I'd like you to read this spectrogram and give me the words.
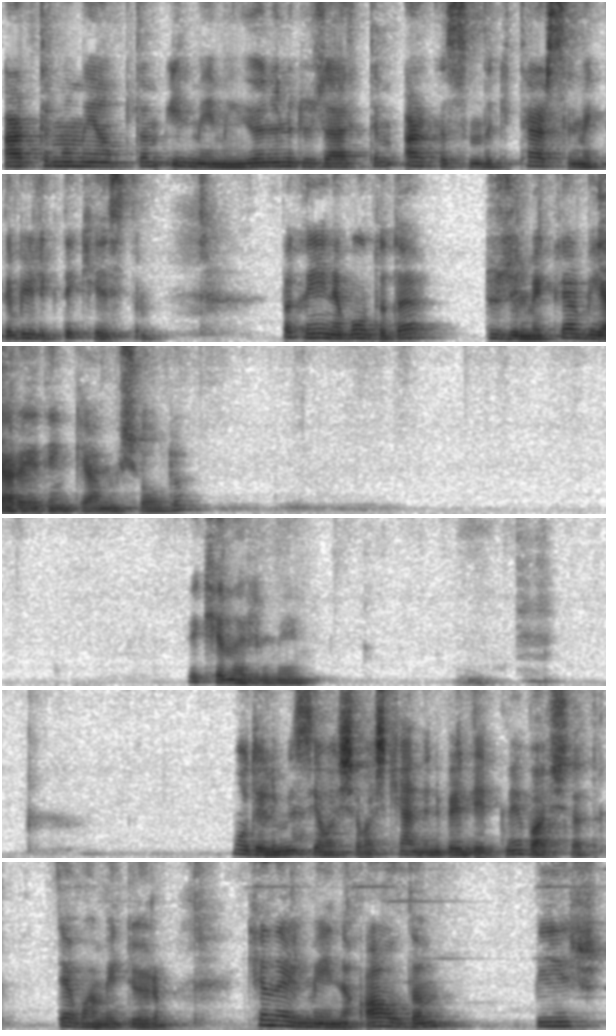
Arttırmamı yaptım. ilmeğimin yönünü düzelttim. Arkasındaki ters ilmekle birlikte kestim. Bakın yine burada da düz ilmekler bir araya denk gelmiş oldu. Ve kenar ilmeğim. Modelimiz yavaş yavaş kendini belli etmeye başladı. Devam ediyorum. Kenar ilmeğini aldım. 1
